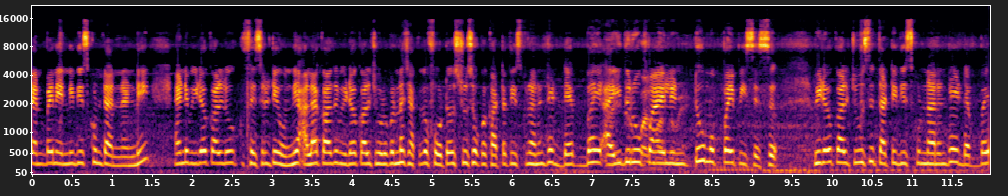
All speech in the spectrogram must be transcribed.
టెన్ పైన ఎన్ని తీసుకుంటానండి అండ్ వీడియో కాల్ ఫెసిలిటీ ఉంది. అలా కాదు వీడియో కాల్ చూడకుండా చక్కగా ఫొటోస్ చూసి ఒక కట్ట తీసుకున్నారంటే డెబ్బై ఐదు రూపాయలు ఇంటూ ముప్పై పీసెస్. వీడియో కాల్ చూసి థర్టీ తీసుకున్నారంటే డెబ్బై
